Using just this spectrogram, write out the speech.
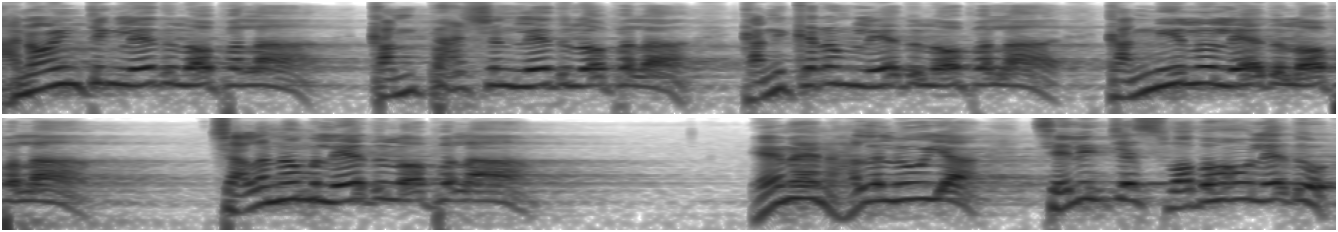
అనాయింటింగ్ లేదు లోపల కంపాషన్ లేదు లోపల కనికరం లేదు లోపల కన్నీళ్ళు లేదు లోపల చలనం లేదు లోపల. ఏమేన్ హలలుయ చెలించే స్వభావం లేదు.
